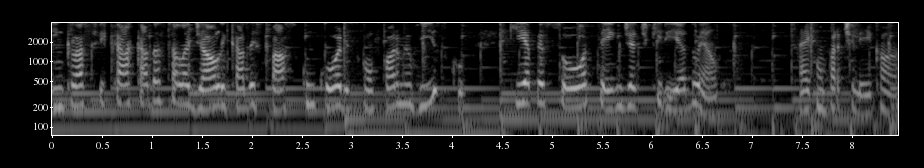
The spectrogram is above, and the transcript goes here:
em classificar cada sala de aula e cada espaço com cores, conforme o risco que a pessoa tem de adquirir a doença. Aí compartilhei com a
